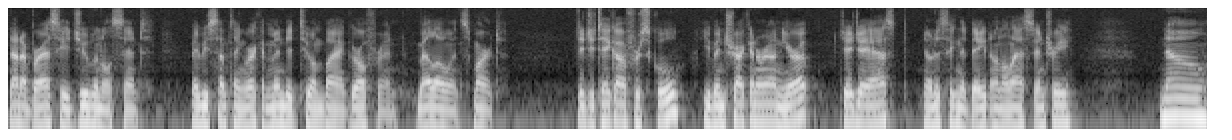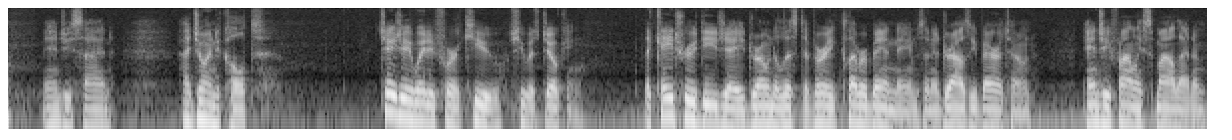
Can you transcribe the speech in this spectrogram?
not a brassy juvenile scent, maybe something recommended to him by a girlfriend, mellow and smart. Did you take off for school? You been trekking around Europe? JJ asked, noticing the date on the last entry. No, Angie sighed. I joined a cult. JJ waited for a cue. She was joking. The KTRU DJ droned a list of very clever band names in a drowsy baritone. Angie finally smiled at him,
